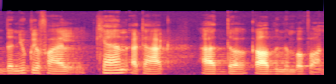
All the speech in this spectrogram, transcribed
the nucleophile can attack at the carbon number 1.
